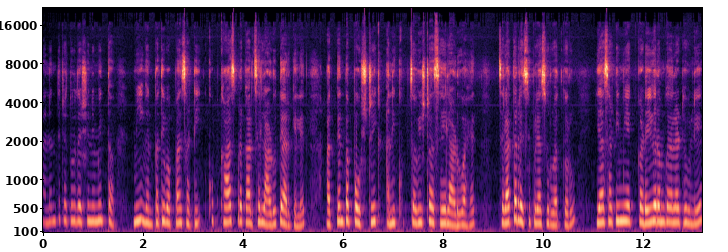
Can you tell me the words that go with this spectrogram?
अनंत चतुर्दशीनिमित्त मी गणपती बाप्पांसाठी खूप खास प्रकारचे लाडू तयार केलेत. अत्यंत पौष्टिक आणि खूप चविष्ट असे हे लाडू आहेत. चला तर रेसिपीला सुरुवात करू. यासाठी मी एक कढई गरम करायला ठेवली आहे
